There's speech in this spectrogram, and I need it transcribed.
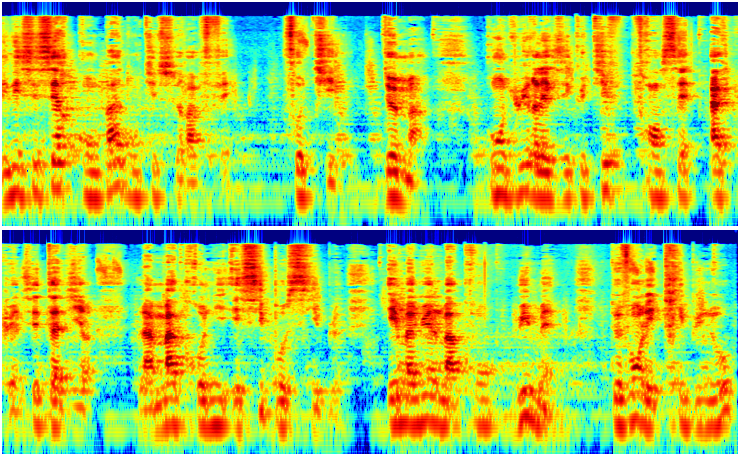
les nécessaires combats dont il sera fait. Faut-il, demain, conduire l'exécutif français actuel, c'est-à-dire la Macronie et si possible Emmanuel Macron lui-même, devant les tribunaux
